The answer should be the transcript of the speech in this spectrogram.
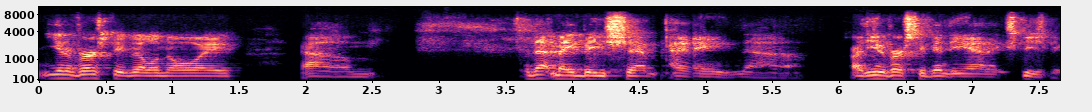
University of Illinois. Um, that may be Champaign, uh, or the University of Indiana, excuse me.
